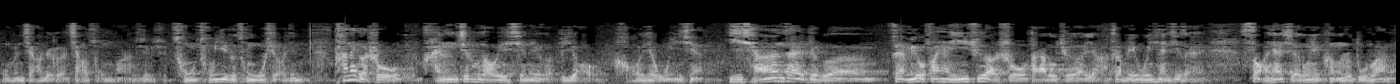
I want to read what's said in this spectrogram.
我们家这个家族嘛，就就从从一直从古写到今。他那个时候还能接触到一些那个比较好的一些文献。以前在这个在没有发现殷墟的时候，大家都觉得呀，这没有文献记载，司马迁写的东西可能是杜撰的。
